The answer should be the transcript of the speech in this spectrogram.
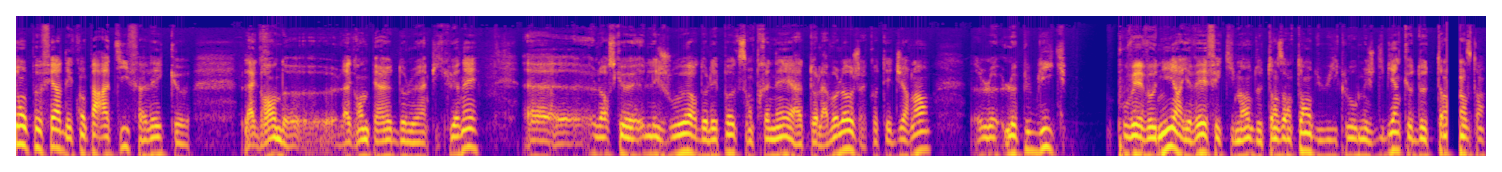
on peut faire des comparatifs avec la grande, euh, la grande période de l'Olympique lyonnais. Euh, lorsque les joueurs de l'époque s'entraînaient à Tolavologe, à côté de Gerland, le, public pouvait venir. Il y avait effectivement de temps en temps du huis clos, mais je dis bien que de temps en temps.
